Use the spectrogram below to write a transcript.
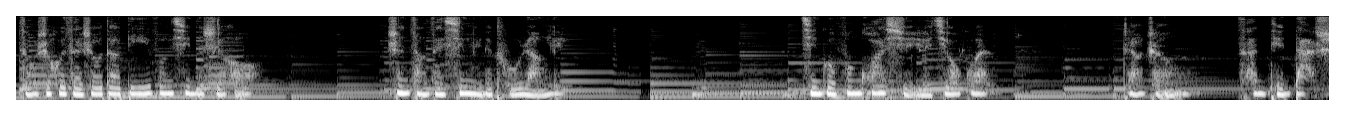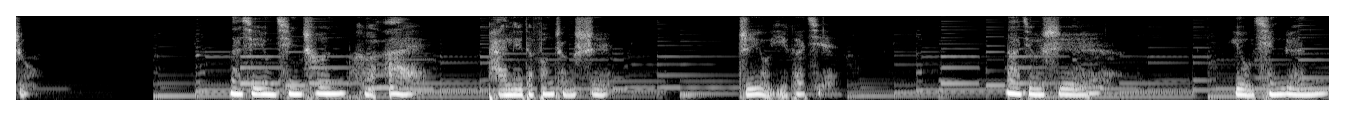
总是会在收到第一封信的时候，深藏在心灵的土壤里，经过风花雪月浇灌，长成参天大树。那些用青春和爱排列的方程式，只有一个解，那就是有情人。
